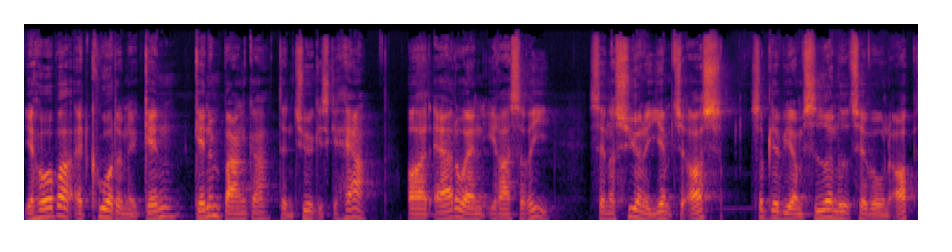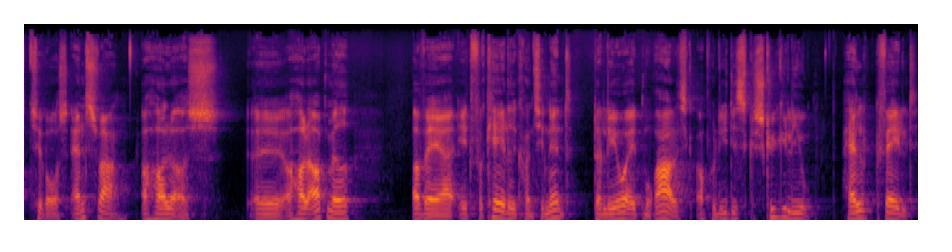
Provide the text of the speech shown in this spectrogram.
jeg håber, at kurderne gen, gennembanker den tyrkiske hær, og at Erdogan i raseri sender syrerne hjem til os, så bliver vi om sider nødt til at vågne op til vores ansvar og holde, os, øh, og holde op med at være et forkælet kontinent, der lever et moralsk og politisk skyggeliv, halvkvalt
